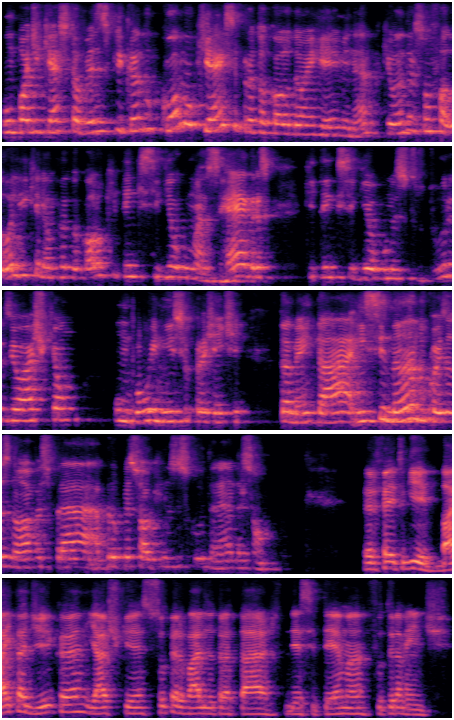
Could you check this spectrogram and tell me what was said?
um podcast, talvez, explicando como que é esse protocolo da ORM, né? Porque o Anderson falou ali que ele é um protocolo que tem que seguir algumas regras, que tem que seguir algumas estruturas, e eu acho que é um, um bom início para a gente também estar tá ensinando coisas novas para o pessoal que nos escuta, né, Anderson? Perfeito, Gui. Baita dica e acho que é super válido tratar desse tema futuramente.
